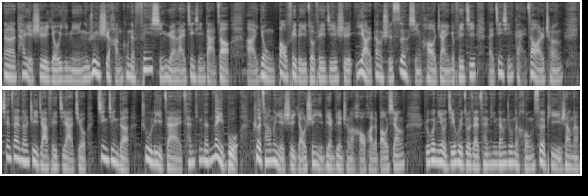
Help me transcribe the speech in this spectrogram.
那它也是由一名瑞士航空的飞行员来进行打造啊，用报废的一座飞机是伊尔杠十四型号这样一个飞机来进行改造而成。现在呢，这一架飞机啊，就静静地伫立在餐厅的内部，客舱呢也是摇身一变变成了豪华的包厢。如果你有机会坐在餐厅当中的红色皮椅上呢，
